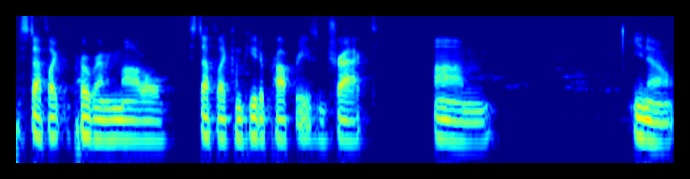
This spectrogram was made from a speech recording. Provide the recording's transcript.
stuff like the programming model, stuff like computed properties and tracked, um, you know,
